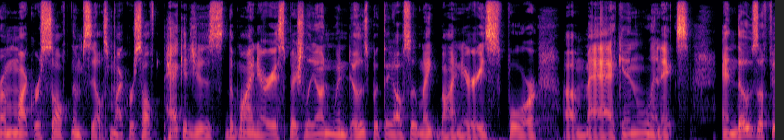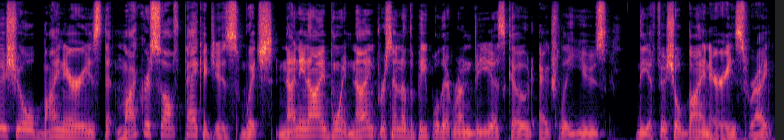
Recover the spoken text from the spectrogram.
from Microsoft themselves. Microsoft packages the binary, especially on Windows, but they also make binaries for uh, Mac and Linux. And those official binaries that Microsoft packages, which 99.9% of the people that run VS Code actually use the official binaries, right?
